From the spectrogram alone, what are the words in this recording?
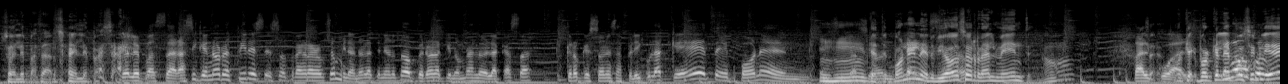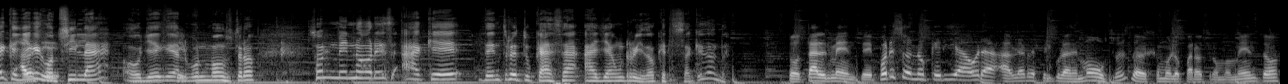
Suele pasar, suele pasar. Suele pasar. Así que no respires es otra gran opción. Mira, no la tenía anotado, pero ahora que nombrás lo de la casa, creo que son esas películas que te ponen. en Ujú, que te pone tensa, nervioso ¿no? realmente, ¿no? Tal O sea, cual. Porque, la con- posibilidad de que ver llegue Godzilla o llegue Sí. algún monstruo son menores a que dentro de tu casa haya un ruido que te saque de onda. Totalmente. Por eso no quería ahora hablar de películas de monstruos. Eso dejémoslo para otro momento.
